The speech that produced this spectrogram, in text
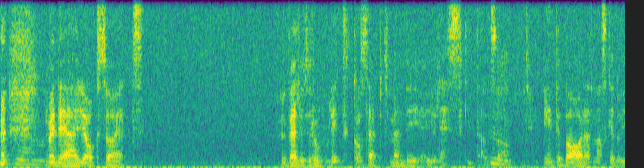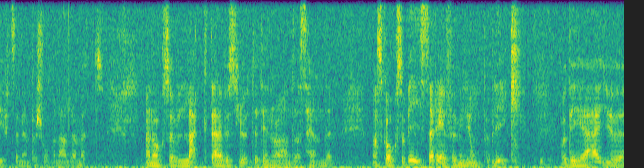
Mm. men det är ju också ett väldigt roligt koncept men det är ju läskigt alltså. Mm. Inte bara att man ska då gifta sig med en person man aldrig har mött. Man har också lagt det här beslutet i några andras händer. Man ska också visa det för miljonpublik. Mm. Och det är ju,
